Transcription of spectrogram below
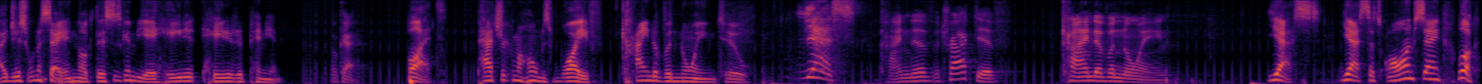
I- just want to say, and look, this is going to be a hated hated opinion, Okay. but Patrick Mahomes' wife kind of annoying too. Yes. Kind of attractive. Kind of annoying. Yes, yes, that's all I'm saying. Look,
